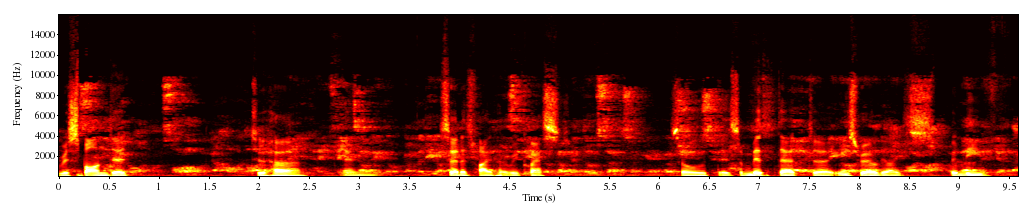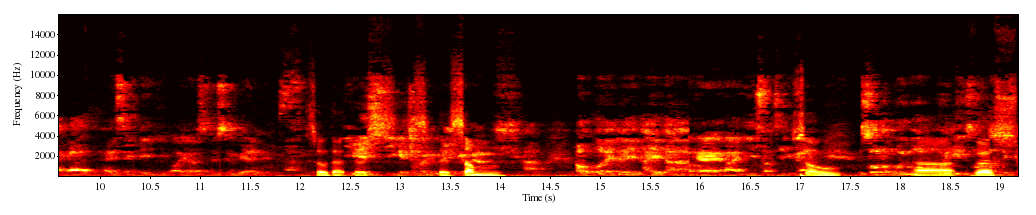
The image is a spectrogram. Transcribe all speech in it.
responded to her and satisfied her request. So there's a myth that uh, Israelites believe. So that there's there's some. So uh, verse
